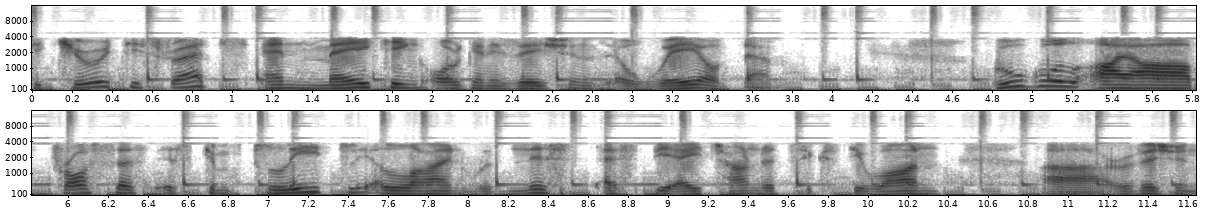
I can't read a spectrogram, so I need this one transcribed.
security threats and making organizations aware of them. Google IR process is completely aligned with NIST SP 800-61 uh, revision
